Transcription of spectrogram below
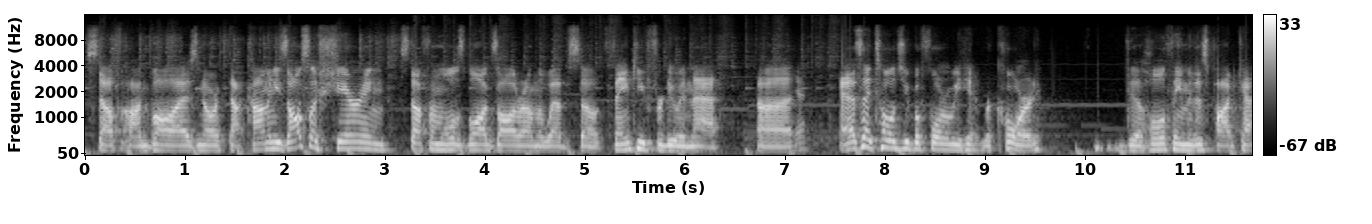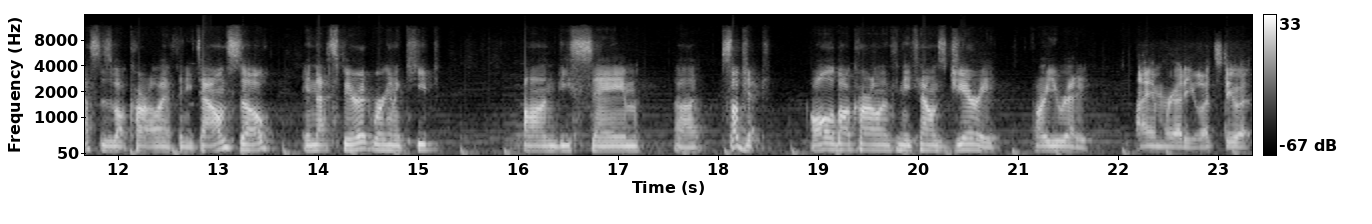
stuff on balleyesnorth.com and he's also sharing stuff from Wolves blogs all around the web. So thank you for doing that. Uh, Yeah. As I told you before we hit record, the whole theme of this podcast is about Karl-Anthony Towns. So, in that spirit, we're going to keep on the same uh, subject, all about Karl-Anthony Towns. Jerry, are you ready? I am ready. Let's do it.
